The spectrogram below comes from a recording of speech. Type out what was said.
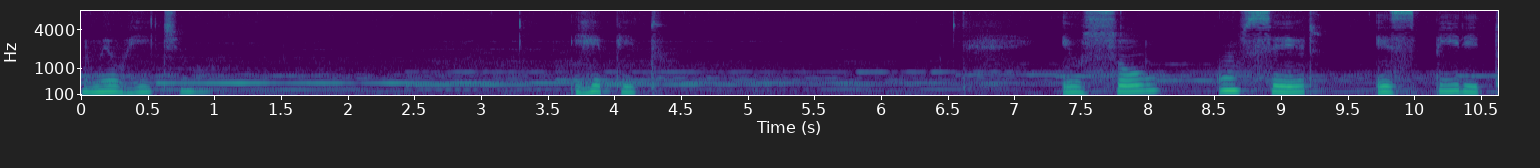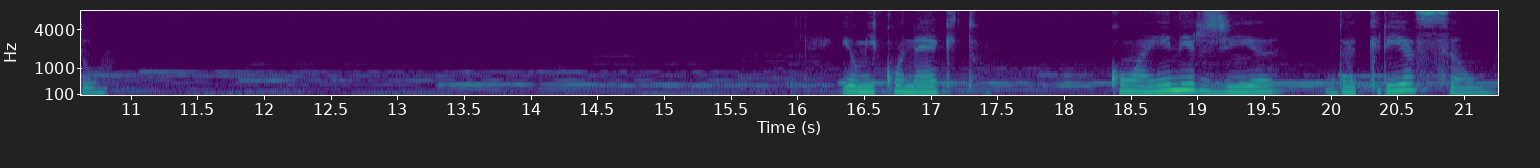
no meu ritmo e repito: Eu sou um ser espírito. Eu me conecto com a energia da criação.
